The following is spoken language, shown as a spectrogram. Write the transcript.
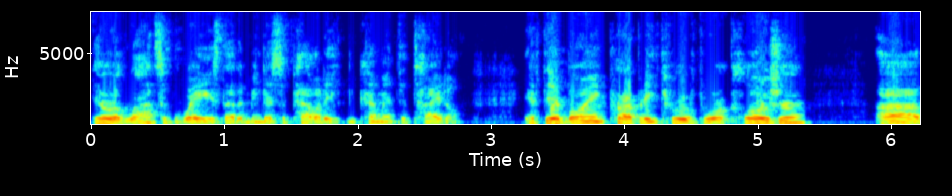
There are lots of ways that a municipality can come into title if they're buying property through a foreclosure. Uh,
